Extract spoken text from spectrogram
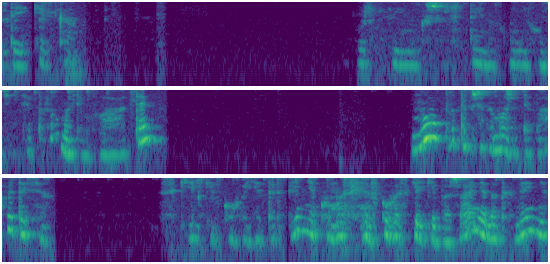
Декілька ворсинок, шерстинок мені хочеться промалювати. Ну, тут вже ви можете бавитися, скільки в кого є терпіння, кому в кого скільки бажання, натхнення,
